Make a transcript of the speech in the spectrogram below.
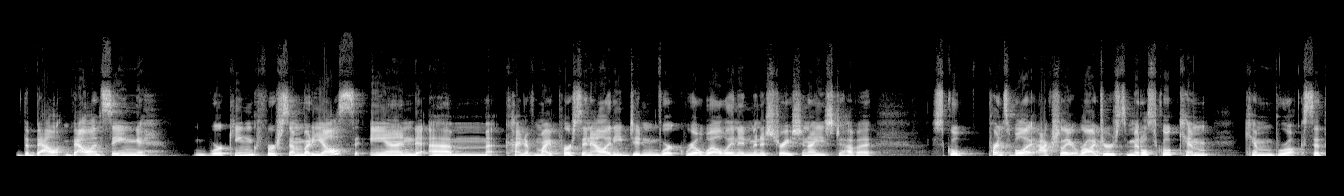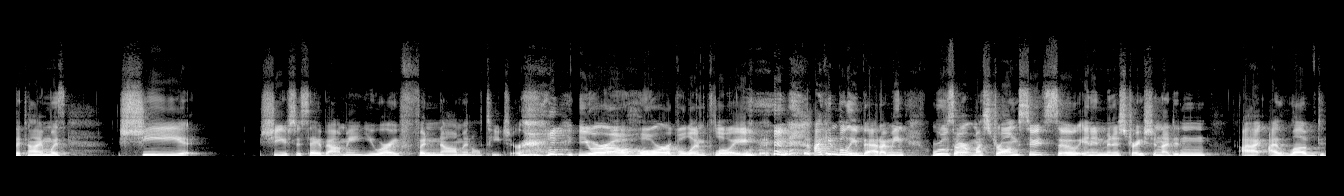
the bal- balancing working for somebody else and um, kind of my personality didn't work real well in administration. I used to have a school principal actually at rogers middle school kim kim brooks at the time was she she used to say about me, You are a phenomenal teacher. you are a horrible employee. I can believe that. I mean, rules aren't my strong suit. So in administration, I didn't, I, I loved,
